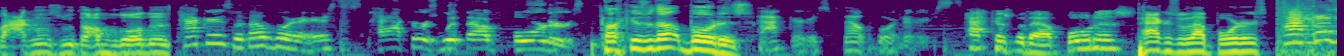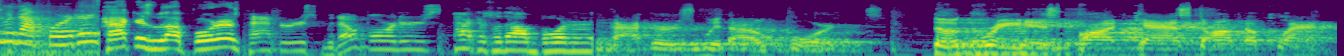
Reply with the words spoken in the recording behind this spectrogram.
Packers without borders. Packers without borders. Packers without borders. Packers without borders. Packers without borders. Packers without borders. Packers without borders. Packers without borders. Packers without borders. Packers without borders. Packers without borders. Packers without borders. The greatest podcast on the planet.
